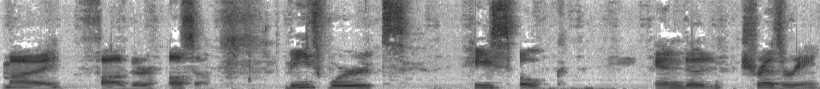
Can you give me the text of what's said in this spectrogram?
my Father also. These words he spoke in the treasury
